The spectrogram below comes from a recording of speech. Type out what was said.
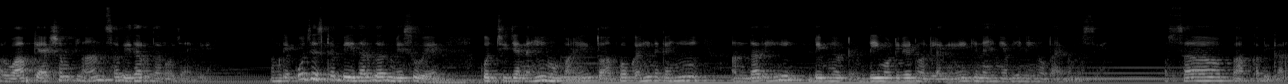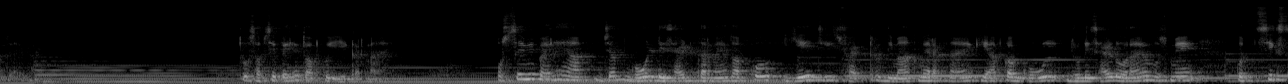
और वो आपके एक्शन प्लान सब इधर उधर हो जाएँगे। उनके कुछ स्टेप भी इधर उधर मिस हुए कुछ चीज़ें नहीं हो पाई तो आपको कहीं ना कहीं अंदर ही डिमोटिवेट होने लगेंगे कि नहीं, अभी नहीं हो पाएगा मुझसे। और सब आपका बेकार हो जाएगा। तो सबसे पहले तो आपको ये करना है। उससे भी पहले आप जब गोल डिसाइड कर रहे हैं तो आपको ये चीज़ फैक्टर दिमाग में रखना है कि आपका गोल जो डिसाइड हो रहा है, उसमें कुछ सिक्स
